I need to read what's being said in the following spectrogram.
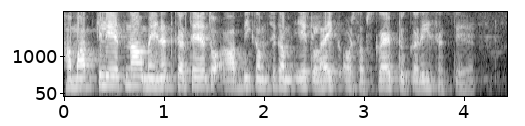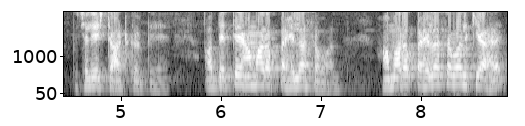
हम आपके लिए इतना मेहनत करते हैं तो आप भी कम से कम एक लाइक और सब्सक्राइब तो कर ही सकते हैं। तो चलिए स्टार्ट करते हैं। अब देखते हैं हमारा पहला सवाल। हमारा पहला सवाल क्या है?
